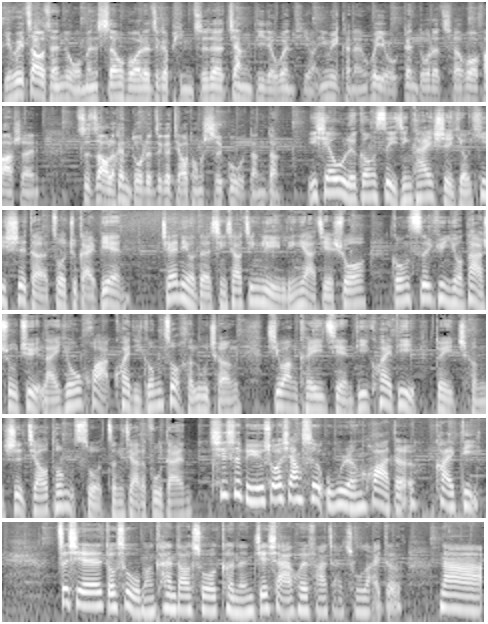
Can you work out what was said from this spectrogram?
也会造成我们生活的这个品质的降低的问题啊。因为可能会有更多的车祸发生，制造了更多的这个交通事故等等。一些物流公司已经开始有意识的做出改变。Genio 的行销经理林雅杰说：“公司运用大数据来优化快递工作和路程，希望可以减低快递对城市交通所增加的负担。其实，比如说像是无人化的快递，这些都是我们看到说可能接下来会发展出来的。那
